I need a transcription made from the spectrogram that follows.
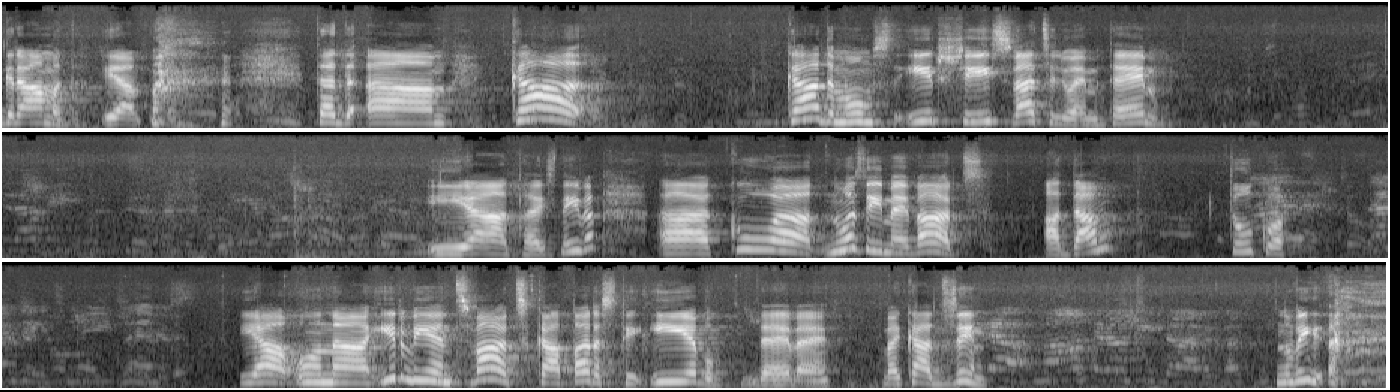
Grāmata. Jā. Tad, um, kā, kāda mums ir šī svētceļojuma tēma? Jā, taisnība. Uh, ko nozīmē vārds Adam? Tulko. Jā, un uh, ir viens vārds, kā parasti ievu dēvē. Vai kāds zina? Nu, vi...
